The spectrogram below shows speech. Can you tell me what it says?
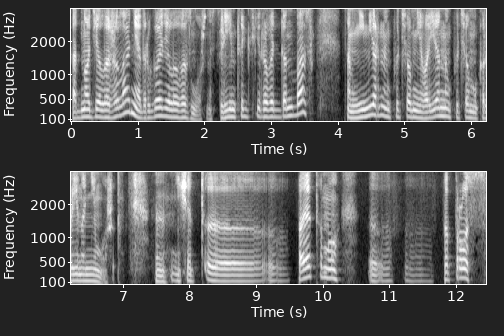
Одно дело желание, другое дело возможность. Реинтегрировать Донбасс там, ни мирным путем, ни военным путем Украина не может. Э, значит, э, поэтому вопрос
